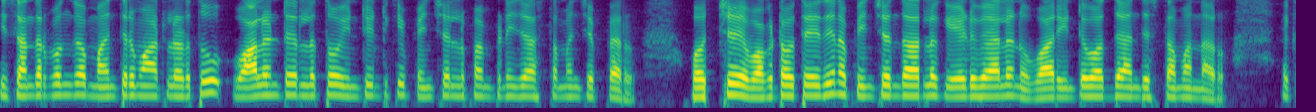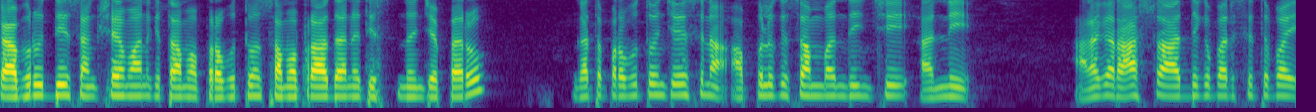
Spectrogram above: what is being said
ఈ సందర్భంగా మంత్రి మాట్లాడుతూ వాలంటీర్లతో ఇంటింటికి పింఛన్లు పంపిణీ చేస్తామని చెప్పారు. వచ్చే ఒకటో తేదీన పింఛన్దారులకు ఏడు వేలను వారి ఇంటి వద్దే అందిస్తామన్నారు. ఇక అభివృద్ధి సంక్షేమానికి తమ ప్రభుత్వం సమ ప్రాధాన్యత ఇస్తుందని చెప్పారు. గత ప్రభుత్వం చేసిన అప్పులకు సంబంధించి అన్ని అలాగే రాష్ట్ర ఆర్థిక పరిస్థితిపై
